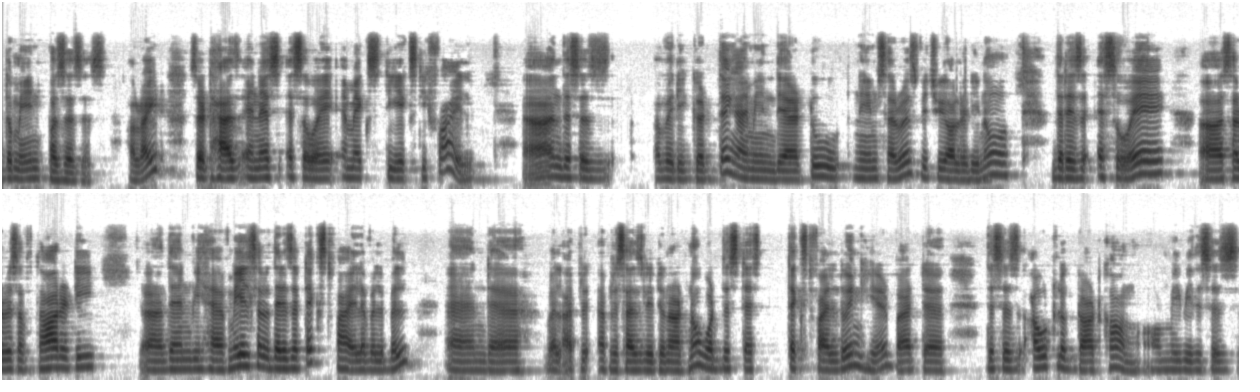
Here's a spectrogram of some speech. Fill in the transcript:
domain possesses all right so it has ns soa mx txt file. And this is a very good thing. I mean there are two name servers which we already know. There is soa uh, service of authority. Uh, then we have mail server. There is a text file available. And uh, well I, pre I, precisely do not know what this text text file doing here but uh, this is outlook.com or maybe this is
